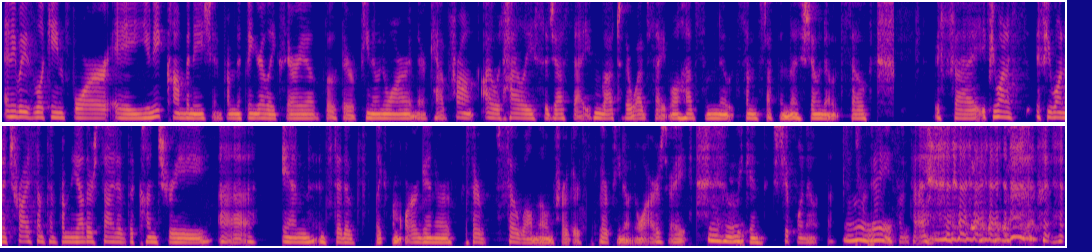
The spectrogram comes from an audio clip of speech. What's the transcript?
anybody's looking for a unique combination from the Finger Lakes area, both their Pinot Noir and their Cab Franc, I would highly suggest that you can go out to their website. and We'll have some notes, some stuff in the show notes. So if uh, if you want to if you want to try something from the other side of the country, uh, and instead of like from Oregon or because they're so well known for their their Pinot Noirs, right? Mm-hmm. We can ship one out. Oh, nice. Sometime.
